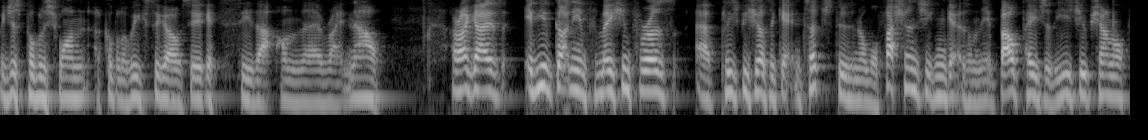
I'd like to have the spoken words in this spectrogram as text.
We just published one a couple of weeks ago, so you get to see that on there right now. All right, guys, if you've got any information for us, uh, please be sure to get in touch through the normal fashions. You can get us on the About page of the YouTube channel.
